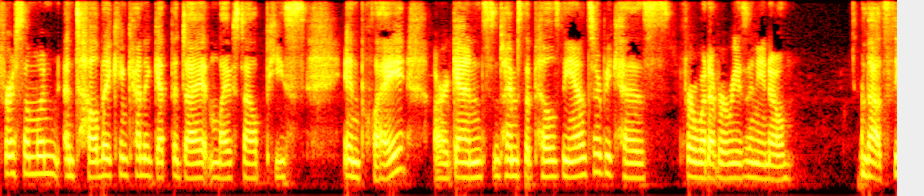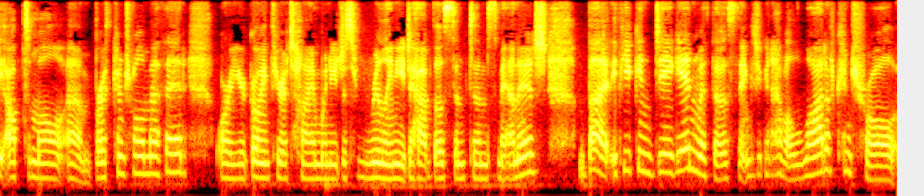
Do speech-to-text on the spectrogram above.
for someone until they can kind of get the diet and lifestyle piece in play. Or again, sometimes the pill's the answer because for whatever reason, you know, that's the optimal um, birth control method, or you're going through a time when you just really need to have those symptoms managed. But if you can dig in with those things, you can have a lot of control,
